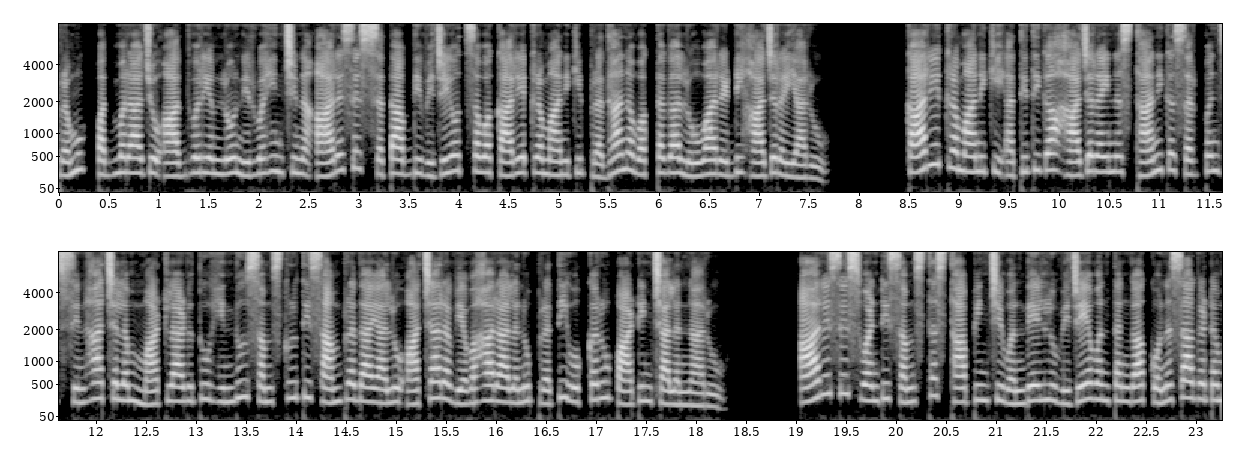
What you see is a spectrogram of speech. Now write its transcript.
ప్రముఖ్ పద్మరాజు ఆధ్వర్యంలో నిర్వహించిన ఆర్ఎస్ఎస్ శతాబ్ది విజయోత్సవ కార్యక్రమానికి ప్రధాన వక్తగా లోవారెడ్డి హాజరయ్యారు. కార్యక్రమానికి అతిథిగా హాజరైన స్థానిక సర్పంచ్ సింహాచలం మాట్లాడుతూ హిందూ సంస్కృతి సాంప్రదాయాలు ఆచార వ్యవహారాలను ప్రతి ఒక్కరూ పాటించాలన్నారు. ఆర్ఎస్ఎస్ వంటి సంస్థ స్థాపించి వందేళ్ళు విజయవంతంగా కొనసాగటం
